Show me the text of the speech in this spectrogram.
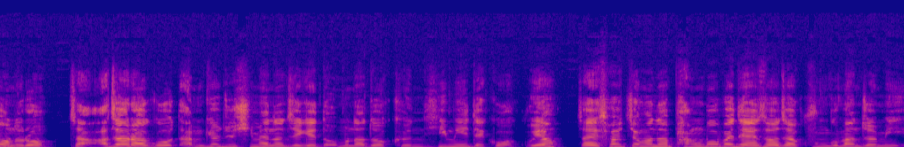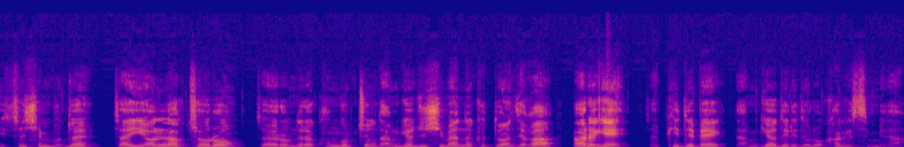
1173번으로 자 아자라고 남겨주시면은 제게 너무나도 큰 힘이 될 것 같고요. 자, 이 설정하는 방법에 대해서 자 궁금한 점이 있으신 분들 자, 이 연락처로 자, 여러분들의 궁금증 남겨주시면은 그 또한 제가 빠르게 자, 피드백 남겨드리도록 하겠습니다.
